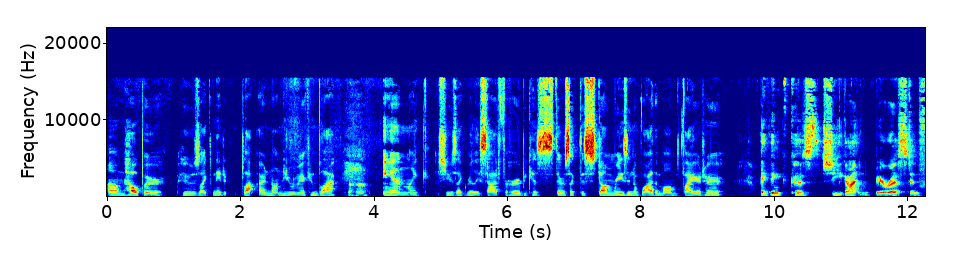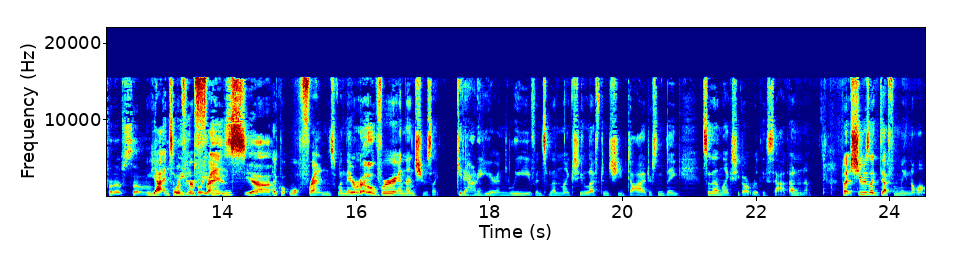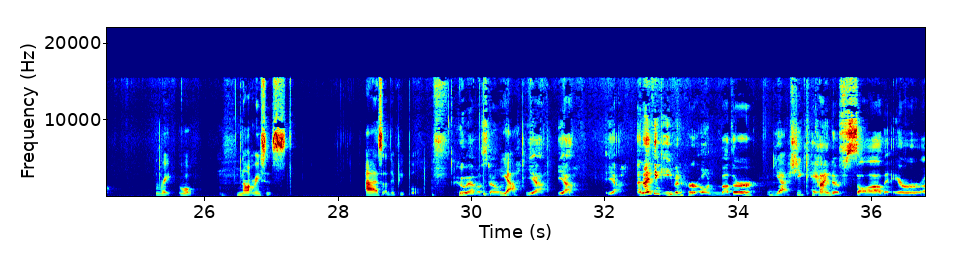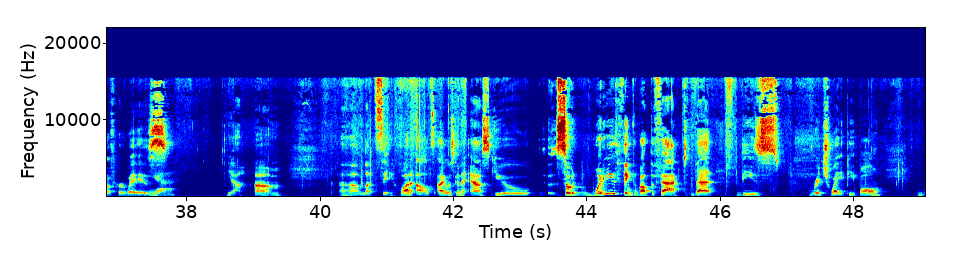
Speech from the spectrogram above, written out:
um, helper who was like native black or not Native American black Uh-huh. and like she was like really sad for her because there was like this dumb reason of why the mom fired her. I think because she got embarrassed in front of some Yeah, and some of her friends, Yeah, Like well, friends when they were right. over and then she was like get out of here and leave and so then like she left and she died or something. So then like she got really sad. I don't know. But she was like definitely not ra- well not racist as other people. who Emma Stone? Yeah. yeah, yeah, yeah. And I think even her own mother Yeah, she cared. kind of saw the error of her ways. Yeah. yeah. Um, um, let's see what else. I was going to ask you. So, what do you think about the fact that these rich white people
